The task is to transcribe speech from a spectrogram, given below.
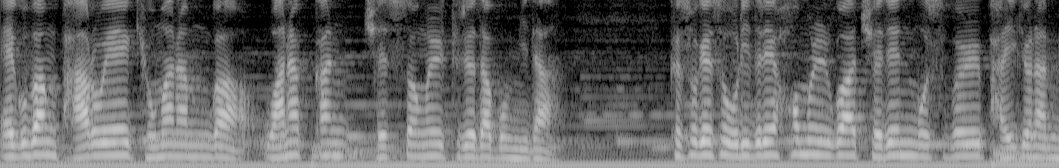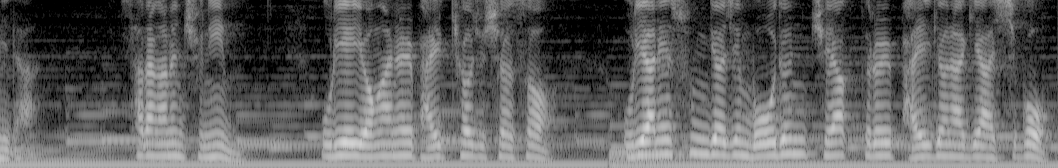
애구방 바로의 교만함과 완악한 죄성을 들여다봅니다. 그 속에서 우리들의 허물과 죄된 모습을 발견합니다. 사랑하는 주님, 우리의 영안을 밝혀 주셔서 우리 안에 숨겨진 모든 죄악들을 발견하게 하시고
